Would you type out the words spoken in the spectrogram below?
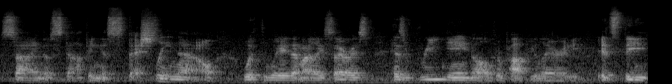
sign of stopping, especially now with the way that Miley Cyrus has regained all of her popularity. It's the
